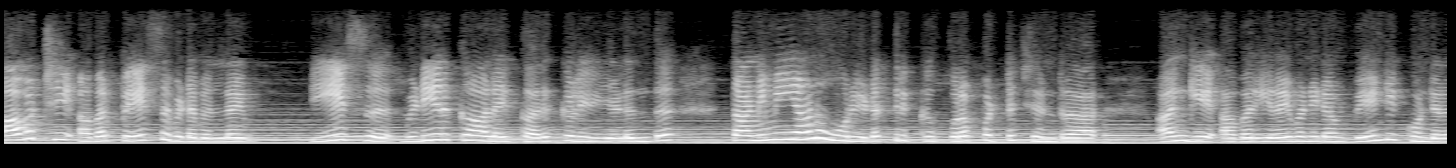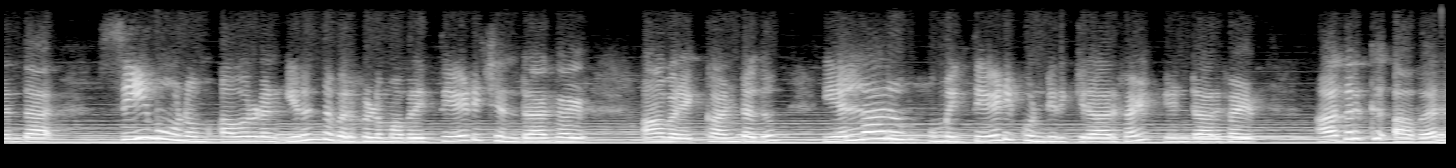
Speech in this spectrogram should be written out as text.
அவற்றை அவர் பேச விடவில்லை இயேசு விடியற்காலை கருக்களில் எழுந்து தனிமையான ஒரு இடத்திற்கு புறப்பட்டு சென்றார். அங்கே அவர் இறைவனிடம் வேண்டிக் கொண்டிருந்தார். சீமோனும் அவருடன் இருந்தவர்களும் அவரை தேடி சென்றார்கள். அவரை கண்டதும் எல்லாரும் உம்மை தேடிக் கொண்டிருக்கிறார்கள் என்றார்கள். அதற்கு அவர்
